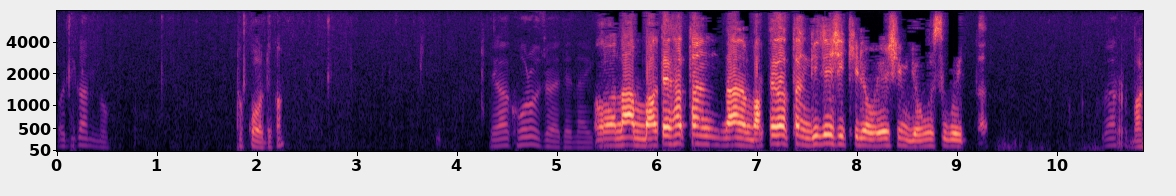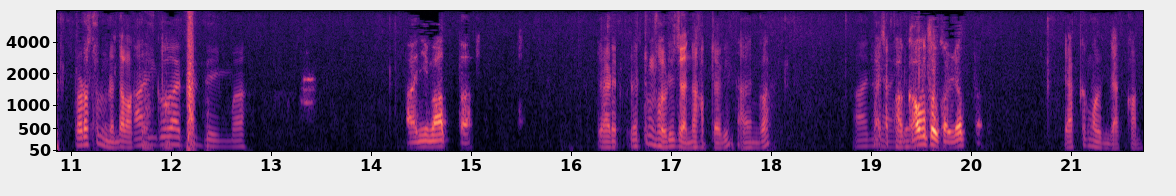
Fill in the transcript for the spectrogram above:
어디 갔노? 덕구 어디 가? 내가 걸어줘야 되나 이거? 어, 난 막대 사탕, 나는 막대 사탕 리젠 시키려고 열심히 영을 쓰고 있다. 막 막, 떨었으면 된다, 막. 아닌 것 같은데 임마. 아니, 맞다. 야, lag, lag좀 걸리지 않나, 갑자기? 아닌가? 아니 살짝 아니. 아까부터 걸렸다. 약간 걸린다, 약간.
